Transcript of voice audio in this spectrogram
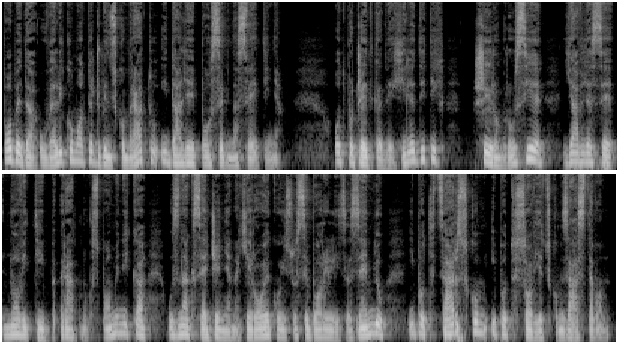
pobeda u Velikom otečbinskom ratu i dalje je posebna svetinja. Od početka 2000-ih širom Rusije javlja se novi tip ratnog spomenika u znak sećanja na heroje koji su se borili za zemlju i pod carskom i pod sovjetskom zastavom –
